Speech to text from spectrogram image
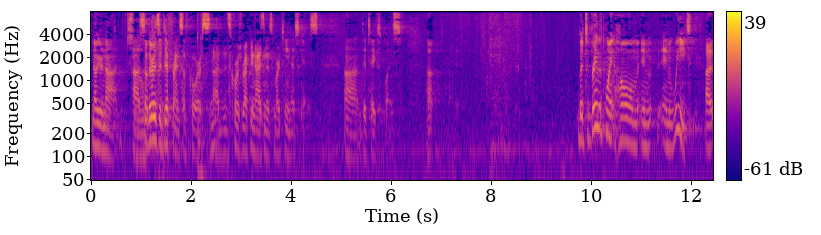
No, you're not. So, uh, so there is a difference, of course. Uh, this course recognized in its Martinez case uh, that takes place. Uh, but to bring the point home in, in Wheat, uh,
